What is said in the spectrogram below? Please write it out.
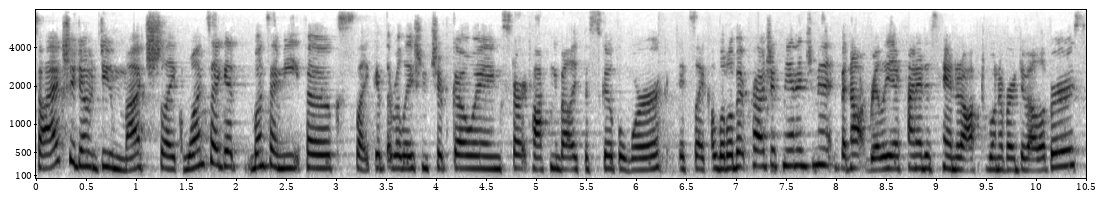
So I actually don't do much. Like once I get once I meet folks, like get the relationship going, start talking about like the scope of work, it's like a little bit project management, but not really. I kind of just hand it off to one of our developers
